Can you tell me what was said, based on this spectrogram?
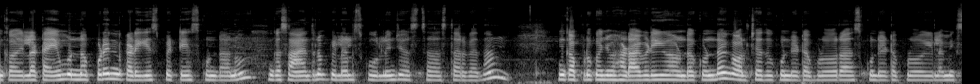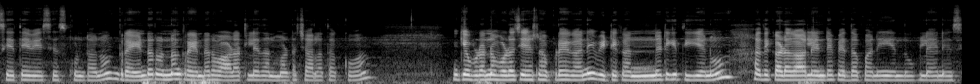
ఇంకా ఇలా టైం ఉన్నప్పుడే నేను కడిగేసి పెట్టేసుకుంటాను. ఇంకా సాయంత్రం పిల్లలు స్కూల్ నుంచి వస్తా వస్తారు కదా. ఇంకా అప్పుడు కొంచెం హడావిడిగా ఉండకుండా ఇంకా వాళ్ళు చదువుకునేటప్పుడు రాసుకునేటప్పుడు ఇలా మిక్సీ అయితే వేసేసుకుంటాను. గ్రైండర్ ఉన్నా గ్రైండర్ వాడట్లేదు అనమాట చాలా తక్కువ. ఇంకెప్పుడన్నా వడ చేసినప్పుడే కానీ వీటికి అన్నిటికీ తీయను. అది కడగాలంటే పెద్ద పని ఎందుకులే అనేసి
